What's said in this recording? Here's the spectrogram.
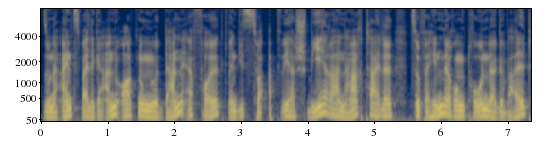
so eine einstweilige Anordnung nur dann erfolgt, wenn dies zur Abwehr schwerer Nachteile, zur Verhinderung drohender Gewalt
